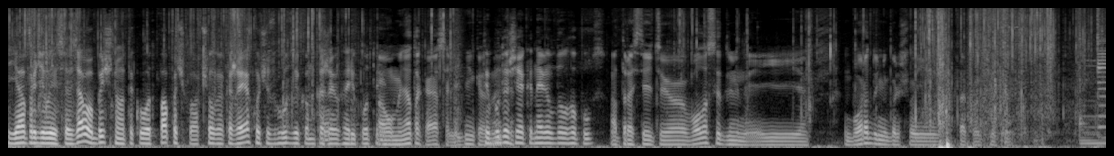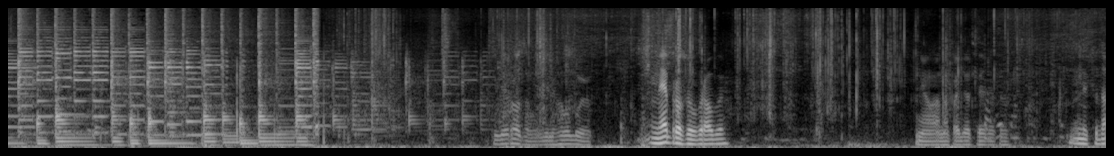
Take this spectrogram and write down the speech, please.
Я определився, взяв обичну таку от папочку, а пчелка каже, я хочу з гудзиком, каже, як в Гаррі Поттері. А у меня такая солидненькая. Ти знаете. будеш як Невіл Долгопупс. Отрастить э, волосы длинные и бороду небольшую, и так вот чисто. Или розовую, или голубую. Не брозу брав би. Не, ладно, пойдет фиолетовый. Не туди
